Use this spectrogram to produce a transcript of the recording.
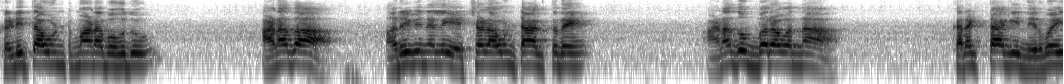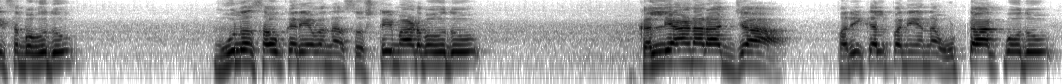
ಕಡಿತ ಉಂಟು ಮಾಡಬಹುದು. ಹಣದ ಅರಿವಿನಲ್ಲಿ ಹೆಚ್ಚಳ ಉಂಟಾಗ್ತದೆ. ಹಣದುಬ್ಬರವನ್ನು ಕರೆಕ್ಟಾಗಿ ನಿರ್ವಹಿಸಬಹುದು. ಮೂಲ ಸೌಕರ್ಯವನ್ನು ಸೃಷ್ಟಿ ಮಾಡಬಹುದು. ಕಲ್ಯಾಣ ರಾಜ್ಯ ಪರಿಕಲ್ಪನೆಯನ್ನು ಹುಟ್ಟಾಕ್ಬೋದು.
